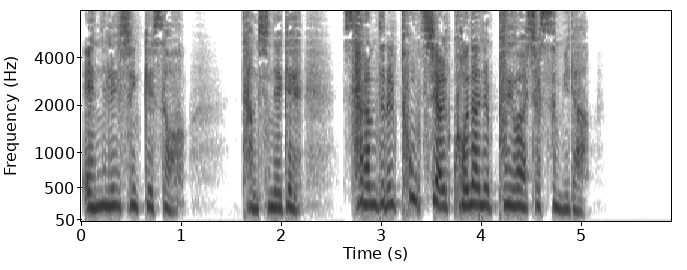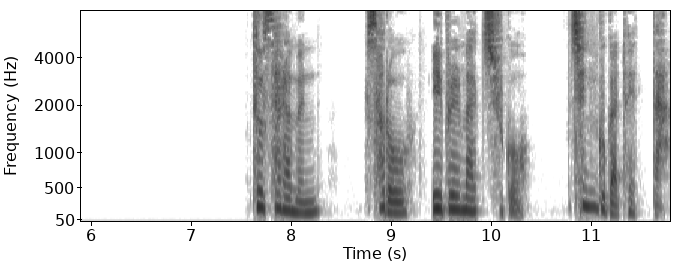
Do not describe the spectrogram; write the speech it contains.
엔릴 신께서 당신에게 사람들을 통치할 권한을 부여하셨습니다. 두 사람은 서로 입을 맞추고 친구가 됐다.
